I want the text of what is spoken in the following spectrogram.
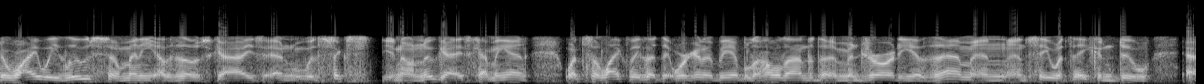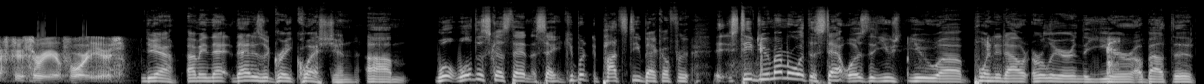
to why we lose so many of those guys? And with six, you know, new guys coming in, what's the likelihood that we're going to be able to hold on to the majority of them and and see what they can do after three or four years? Yeah, I mean that that is a great question. Um, we'll we'll discuss that in a second. Can you put Pot Steve back up for Steve? Do you remember what the stat was that you you uh, pointed out earlier in the year about the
